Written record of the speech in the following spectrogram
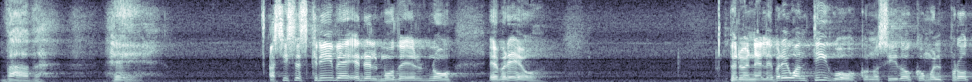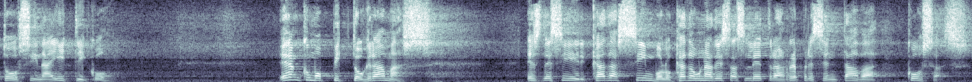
Vav, He. Así se escribe en el moderno hebreo. Pero en el hebreo antiguo, conocido como el proto-sinaítico, eran como pictogramas es decir, cada símbolo, cada una de esas letras representaba cosas.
